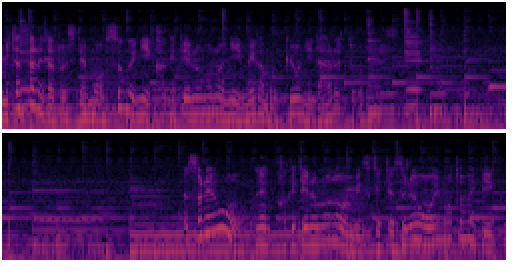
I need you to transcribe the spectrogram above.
満たされたとしてもすぐに欠けているものに目が向くようになるってことです。それを、ね、欠けてるものを見つけてそれを追い求めていくこ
